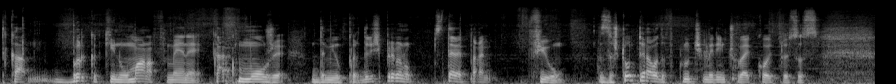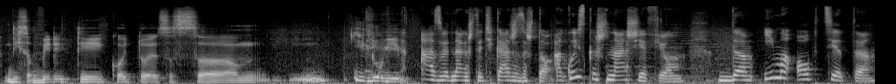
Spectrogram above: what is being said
така бърка киномана в мене. Как може да ми определиш, примерно с тебе правим филм. Защо трябва да включим един човек, който е с disability, който е с а, и други. Аз веднага ще ти кажа защо. Ако искаш нашия филм да има опцията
